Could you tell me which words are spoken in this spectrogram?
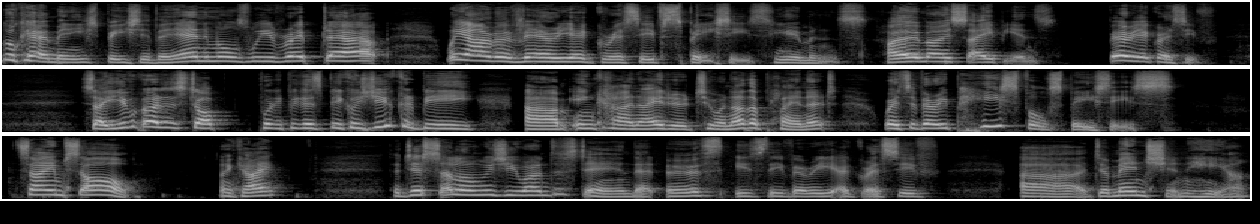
Look how many species of animals we've ripped out. We are a very aggressive species, humans, Homo sapiens, very aggressive. So you've got to stop putting because because you could be um, incarnated to another planet where it's a very peaceful species, same soul. Okay, so just so long as you understand that Earth is the very aggressive uh, dimension here,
